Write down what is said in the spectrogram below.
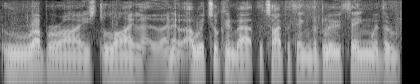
rubberized lilo. And it, we're talking about the type of thing the blue thing with the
